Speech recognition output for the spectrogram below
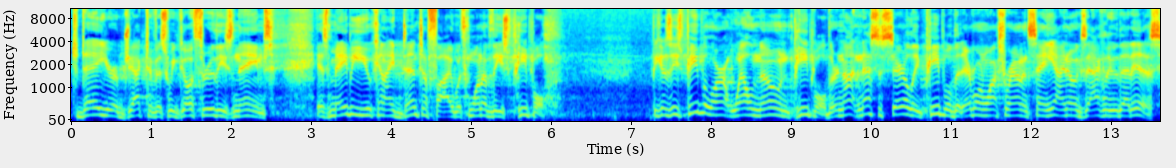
Today, your objective as we go through these names is maybe you can identify with one of these people. Because these people aren't well known people. They're not necessarily people that everyone walks around and saying, Yeah, I know exactly who that is.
